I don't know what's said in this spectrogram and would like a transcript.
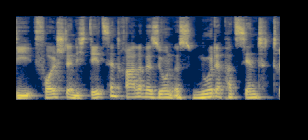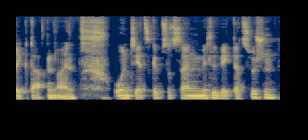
die vollständig dezentrale Version ist, nur der Patient trägt Daten ein. Und jetzt gibt es sozusagen einen Mittelweg dazwischen,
